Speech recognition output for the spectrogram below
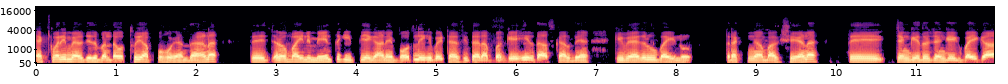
ਇੱਕ ਵਾਰੀ ਮਿਲ ਜੇ ਤਾਂ ਬੰਦਾ ਉੱਥੋਂ ਹੀ ਅਪ ਹੋ ਜਾਂਦਾ, ਹਨਾ? ਤੇ ਚਲੋ ਬਾਈ ਨੇ ਮਿਹਨਤ ਕੀਤੀ ਹੈ, ਗਾਣੇ ਬਹੁਤ ਲਿਖੀ ਬੈਠਾ ਸੀ ਤਾਂ ਰੱਬ ਅੱਗੇ ਇਹੀ ਅਰਦਾਸ ਕਰਦੇ ਆ ਕਿ ਵੈਗਰੂ ਬਾਈ ਨੂੰ ਤਰੱਕੀਆਂ ਬਖਸ਼ੇ, ਹਨਾ? ਤੇ ਚੰਗੇ ਤੋਂ ਚੰਗੇ ਬਾਈ ਗਾਂ,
